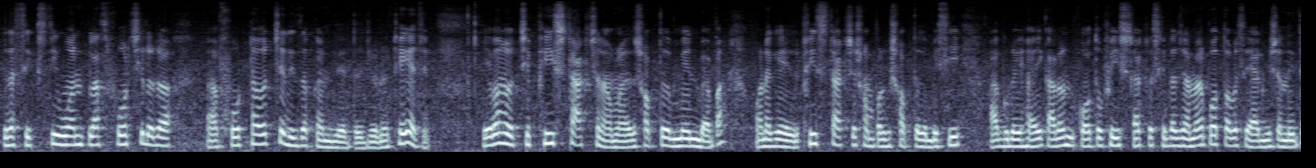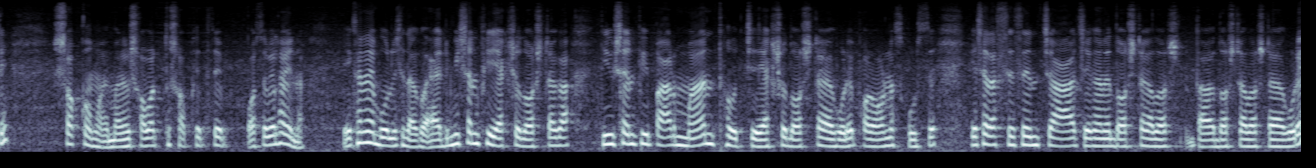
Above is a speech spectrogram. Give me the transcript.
যেটা সিক্সটি ওয়ান প্লাস ফোর ছিল ওটা ফোরটা হচ্ছে রিজার্ভ ক্যান্ডিডেটের জন্য, ঠিক আছে? এবার হচ্ছে ফি স্ট্রাকচার আমাদের সব থেকে মেন ব্যাপার। অনেকে ফি স্ট্রাকচার সম্পর্কে সব থেকে বেশি আগ্রহী হয়, কারণ কত ফি স্ট্রাকচার সেটা জানার পর তবে সে অ্যাডমিশন নিতে সক্ষম হয়। মানে সবার তো সব ক্ষেত্রে পসিবল হয় না। এখানে বলেছে, দেখো অ্যাডমিশন ফি একশো দশ টাকা টিউশন ফি পার মান্থ হচ্ছে একশো দশ টাকা করে ফর অনার্স কোর্সে এছাড়া সেশন চার্জ এখানে দশ টাকা, দশ দশ টাকা দশ টাকা করে।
